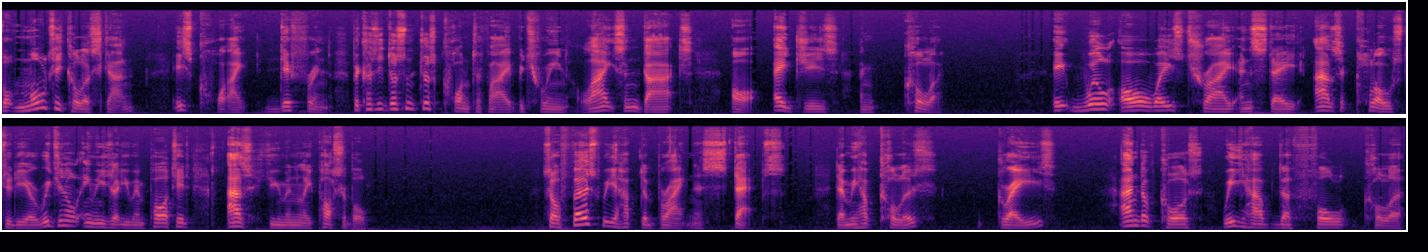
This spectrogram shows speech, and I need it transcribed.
But multicolor scan is quite different because it doesn't just quantify between lights and darks or edges and colour. It will always try and stay as close to the original image that you imported as humanly possible. So first we have the brightness steps, then we have colours, greys, and of course we have the full colour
